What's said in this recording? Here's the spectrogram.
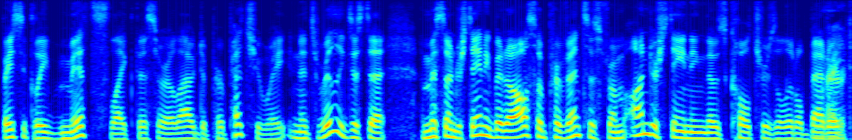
basically myths like this are allowed to perpetuate, and it's really just a, a misunderstanding, but it also prevents us from understanding those cultures a little better Right.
